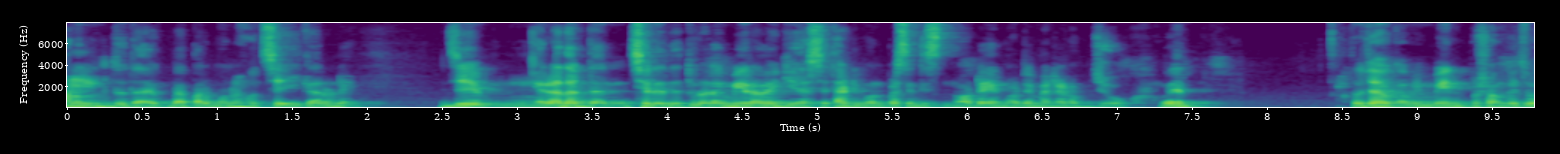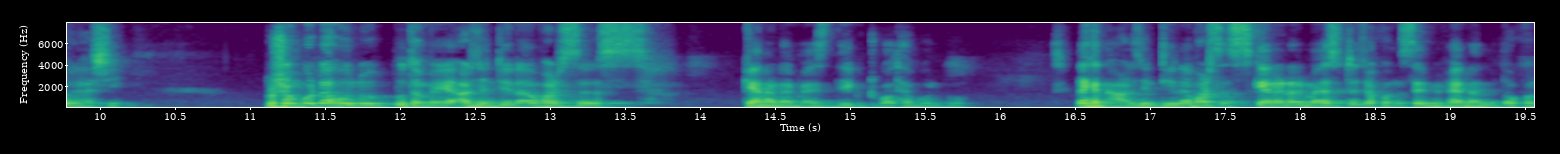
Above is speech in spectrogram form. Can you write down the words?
আনন্দদায়ক ব্যাপার মনে হচ্ছে এই কারণে যে রাদার দ্যান ছেলেদের তুলনায় মেয়েরাও এগিয়ে আসছে thirty one percent is not a not a matter of joke well তো যাই হোক, আমি মেন প্রসঙ্গে চলে আসি। প্রসঙ্গটা হলো প্রথমে আর্জেন্টিনা ভার্সেস কানাডা ম্যাচ দিয়ে একটু কথা বলব। দেখেন, আর্জেন্টিনা ভার্সেস কানাডার ম্যাচটা যখন সেমিফাইনাল তখন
